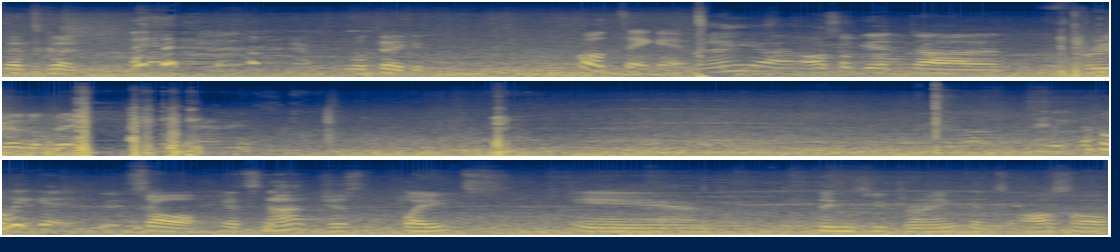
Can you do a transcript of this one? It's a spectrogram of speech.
That's good. Yeah, we'll take it. We'll take it. Can I uh, also get uh, three of the big patties? we good. So it's not just plates and things you drink. It's also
